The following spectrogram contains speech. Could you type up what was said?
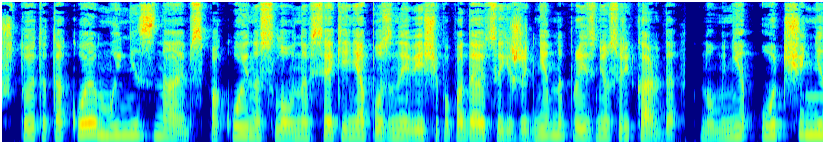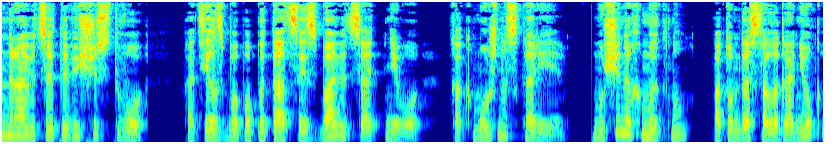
Что это такое, мы не знаем. Спокойно, словно всякие неопознанные вещи попадаются ежедневно, произнес Рикардо. Но мне очень не нравится это вещество. Хотелось бы попытаться избавиться от него как можно скорее. Мужчина хмыкнул, потом достал огонек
